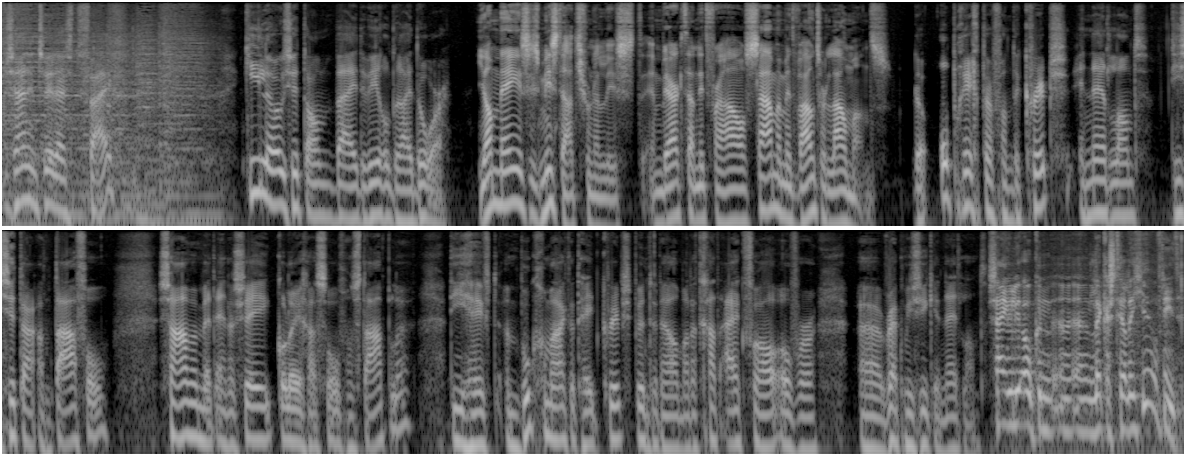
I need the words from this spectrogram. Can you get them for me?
We zijn in 2005. Kilo zit dan bij De Wereld Draait Door. Jan Meijers is misdaadjournalist en werkt aan dit verhaal samen met Wouter Laumans. De oprichter van de Crips in Nederland, die zit daar aan tafel. Samen met NRC-collega Sol van Stapelen. Die heeft een boek gemaakt, dat heet Crips.nl. Maar dat gaat eigenlijk vooral over uh, rapmuziek in Nederland. Zijn jullie ook een, een, een lekker stelletje, of niet?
